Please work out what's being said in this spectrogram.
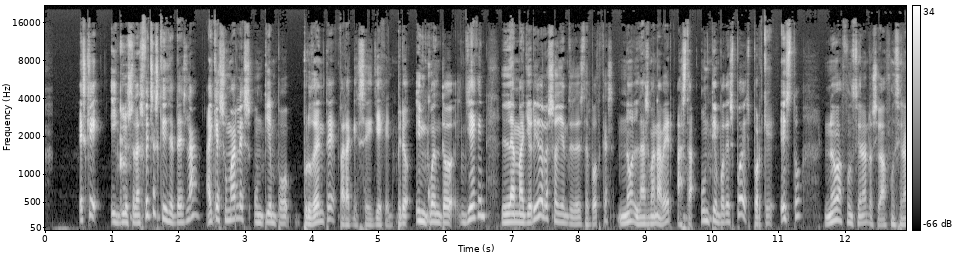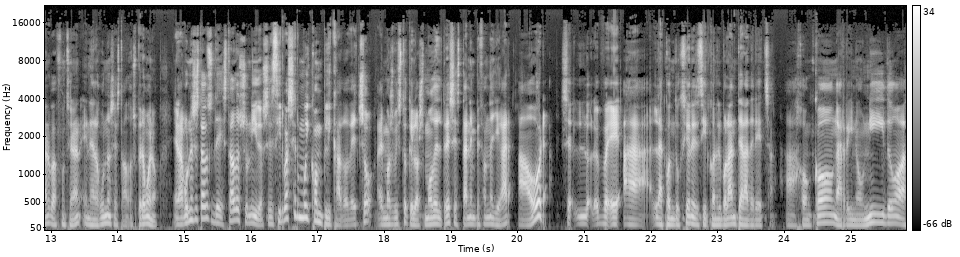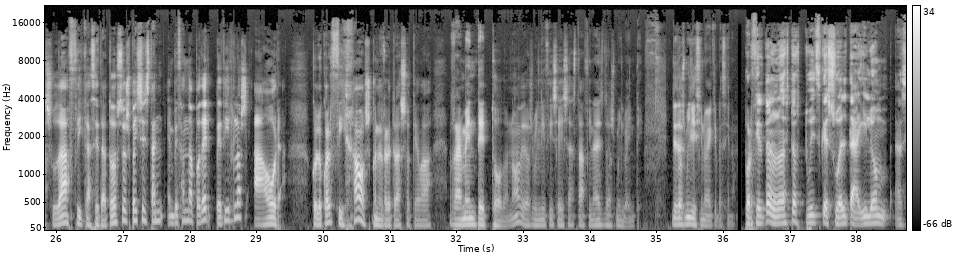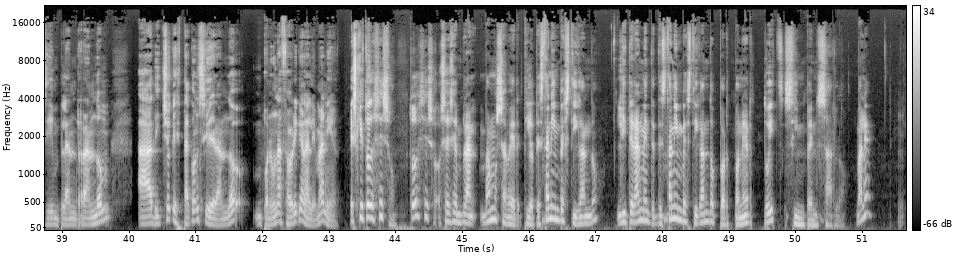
Es que incluso las fechas que dice Tesla hay que sumarles un tiempo prudente para que se lleguen. Pero en cuanto lleguen, la mayoría de los oyentes de este podcast no las van a ver hasta un tiempo después, porque esto no va a funcionar, o si va a funcionar, va a funcionar en algunos estados. Pero bueno, en algunos estados de Estados Unidos. Es decir, va a ser muy complicado. De hecho, hemos visto que los Model 3 están empezando a llegar ahora eh, a la conducción, es decir, con el volante a la derecha. A Hong Kong, a Reino Unido, a Sudáfrica, etc. Todos estos países están empezando a poder pedirlos ahora. Con lo cual, fijaos con el retraso que va realmente todo, ¿no? De 2016 hasta finales de 2020. De 2019, quiero decir. Por cierto, en uno de estos tweets que suelta Elon, así en plan random, ha dicho que está considerando poner una fábrica en Alemania. Es que todo es eso, todo es eso. O sea, es en plan, vamos a ver, tío, te están investigando, literalmente te están investigando por poner tweets sin pensarlo, ¿vale?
